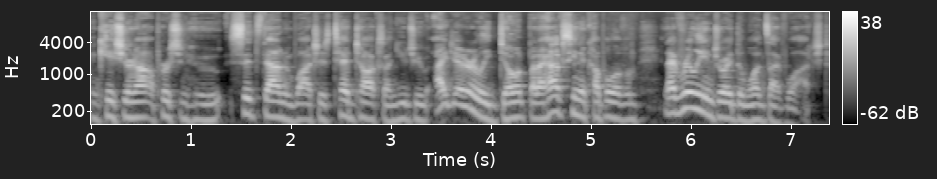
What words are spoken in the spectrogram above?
in case you're not a person who sits down and watches TED Talks on YouTube. I generally don't, but I have seen a couple of them and I've really enjoyed the ones I've watched.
